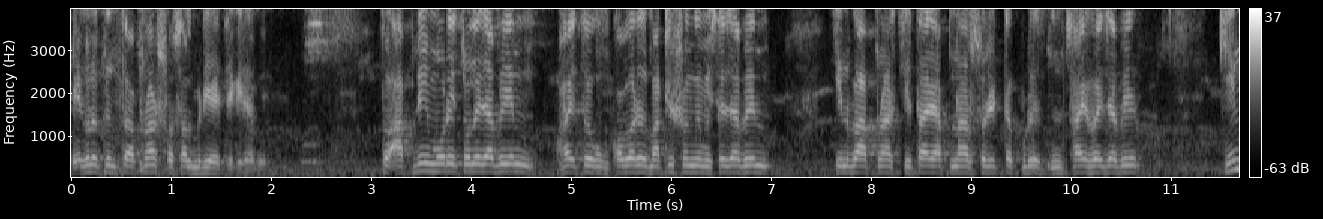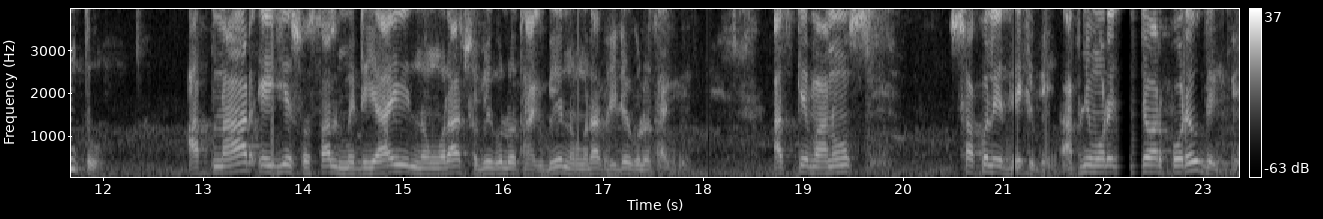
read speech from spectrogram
এগুলো কিন্তু আপনার সোশ্যাল মিডিয়ায় থেকে যাবে। তো আপনি মরে চলে যাবেন, হয়তো কবরের মাটির সঙ্গে মিশে যাবেন, কিংবা আপনার চিতায় আপনার শরীরটা পুড়ে ছাই হয়ে যাবে। কিন্তু আপনার এই যে সোশ্যাল মিডিয়ায় নোংরা ছবিগুলো থাকবে, নোংরা ভিডিওগুলো থাকবে। আজকে মানুষ সকলে দেখবে। আপনি মরে যাওয়ার পরেও দেখবে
